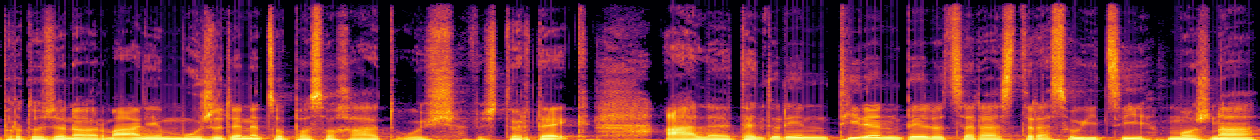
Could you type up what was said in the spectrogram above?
protože normálně můžete něco poslouchat už v čtvrtek, ale tento den, týden byl docela stresující, možná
